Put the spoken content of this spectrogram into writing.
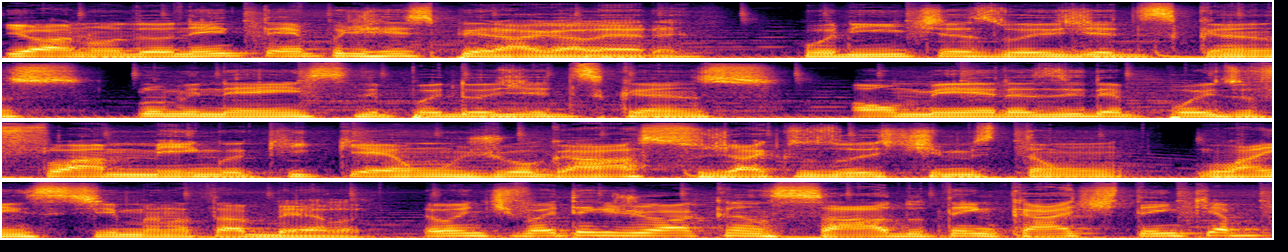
E ó, não deu nem tempo de respirar, galera. Corinthians, dois dias de descanso. Fluminense, depois dois dias de descanso. Palmeiras e depois o Flamengo aqui, que é um jogaço, já que os dois times estão lá em cima na tabela. Então a gente vai ter que jogar cansado. O Tencate tem que ab-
